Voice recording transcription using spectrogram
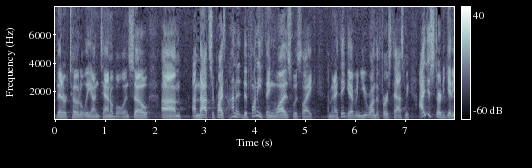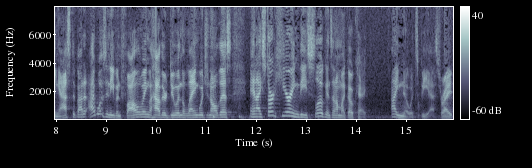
that are totally untenable. And so um, I'm not surprised. The funny thing was, was like, I mean, I think, Evan, you were of the first to ask me. I just started getting asked about it. I wasn't even following how they're doing the language and all this. And I start hearing these slogans, and I'm like, okay, I know it's BS, right?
